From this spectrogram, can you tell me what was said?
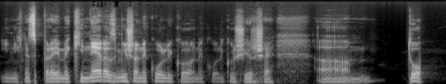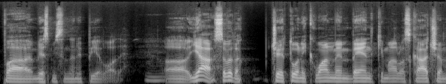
in jih ne sprejme, ki ne razmišlja nekoliko, nekoliko širše. Um, to pa jaz mislim, da ne pije vode. Uh, ja, seveda, če je to nek one-man band, ki malo skačem,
